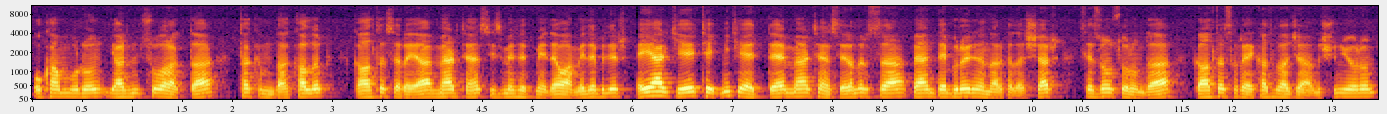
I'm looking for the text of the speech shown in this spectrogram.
Okan Buruk'un yardımcısı olarak da takımda kalıp Galatasaray'a Mertens hizmet etmeye devam edebilir. Eğer ki teknik heyette Mertens yer alırsa ben De Bruyne'nin arkadaşlar sezon sonunda Galatasaray'a katılacağını düşünüyorum.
